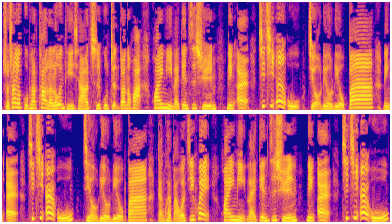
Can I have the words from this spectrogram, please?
手上有股票套牢的问题，想要持股诊断的话，欢迎你来电咨询零二七七二五九六六八零二七七二五九六六八，赶快把握机会，欢迎你来电咨询零二七七二五。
